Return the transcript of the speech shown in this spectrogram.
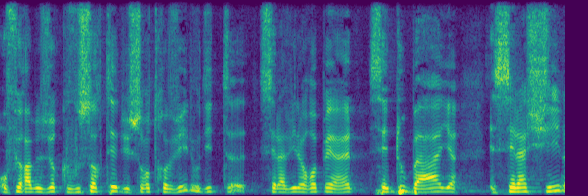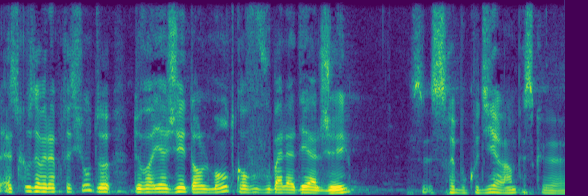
au fur et à mesure que vous sortez du centre-ville, vous dites, c'est la ville européenne, c'est Dubaï, c'est la Chine. Est-ce que vous avez l'impression de, de, voyager dans le monde quand vous vous baladez à Alger? Ce serait beaucoup dire, hein, parce que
